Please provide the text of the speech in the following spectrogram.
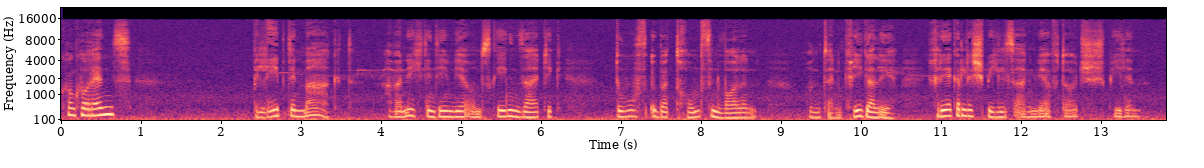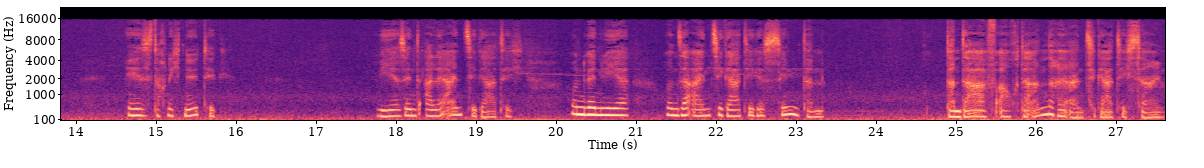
Konkurrenz belebt den Markt, aber nicht indem wir uns gegenseitig doof übertrumpfen wollen und ein Kriegerli, Kriegerli-Spiel, sagen wir auf Deutsch, spielen. Nee, ist doch nicht nötig. Wir sind alle einzigartig. Und wenn wir unser Einzigartiges sind, dann, dann darf auch der andere einzigartig sein.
